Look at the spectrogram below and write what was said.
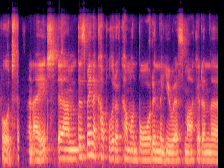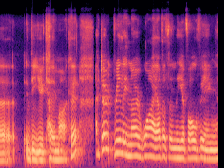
or 2008. Um, there's been a couple that have come on board in the US market and the the UK market. I don't really know why, other than the evolving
